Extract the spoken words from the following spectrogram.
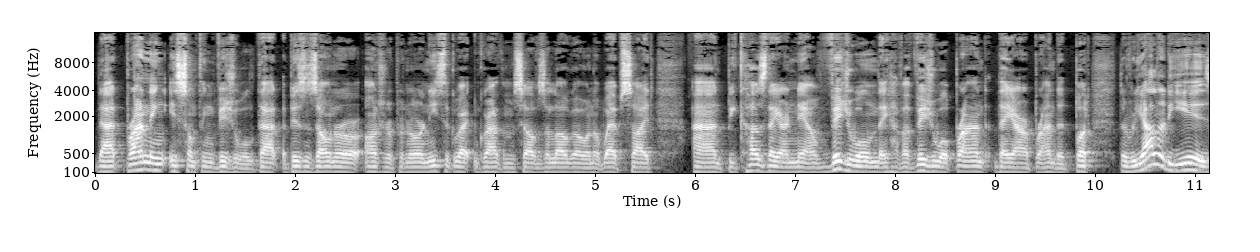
that branding is something visual that a business owner or entrepreneur needs to go out and grab themselves a logo and a website and because they are now visual and they have a visual brand they are branded. But the reality is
